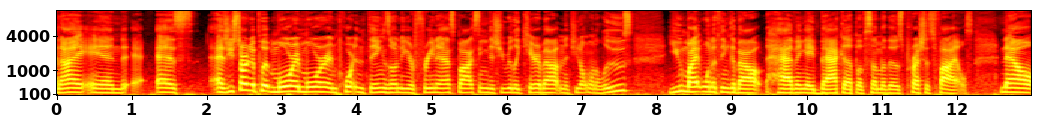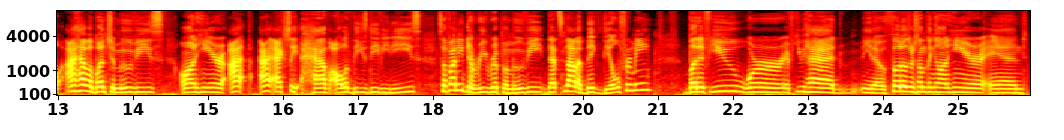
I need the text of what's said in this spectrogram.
And I and as as you start to put more and more important things onto your FreeNAS boxing that you really care about and that you don't want to lose, you might want to think about having a backup of some of those precious files. Now, I have a bunch of movies on here. I, I actually have all of these DVDs, so if I need to re-rip a movie, that's not a big deal for me. But if you were, if you had, you know, photos or something on here and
